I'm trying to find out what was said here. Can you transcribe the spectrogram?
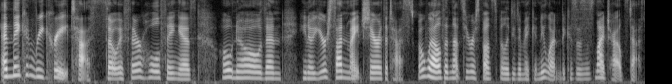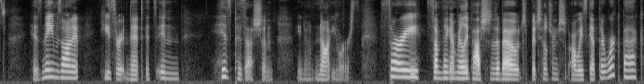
and they can recreate tests so if their whole thing is oh no then you know your son might share the test oh well then that's your responsibility to make a new one because this is my child's test his name's on it he's written it it's in his possession, you know, not yours. Sorry, something I'm really passionate about, but children should always get their work back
